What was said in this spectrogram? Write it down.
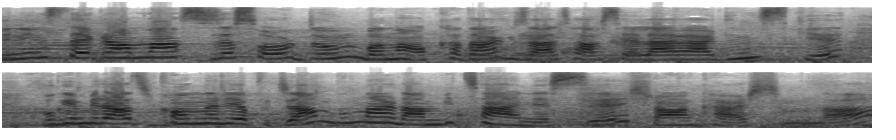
Dün Instagram'dan size sordum. Bana o kadar güzel tavsiyeler verdiniz ki bugün birazcık onları yapacağım. Bunlardan bir tanesi şu an karşımda.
